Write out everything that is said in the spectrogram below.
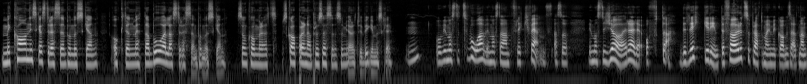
mekaniska stressen på muskeln och den metabola stressen på muskeln. Som kommer att skapa den här processen som gör att vi bygger muskler. Mm. Och vi måste två, vi måste ha en frekvens. Alltså vi måste göra det ofta. Det räcker inte. Förut så pratade man ju mycket om så att man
